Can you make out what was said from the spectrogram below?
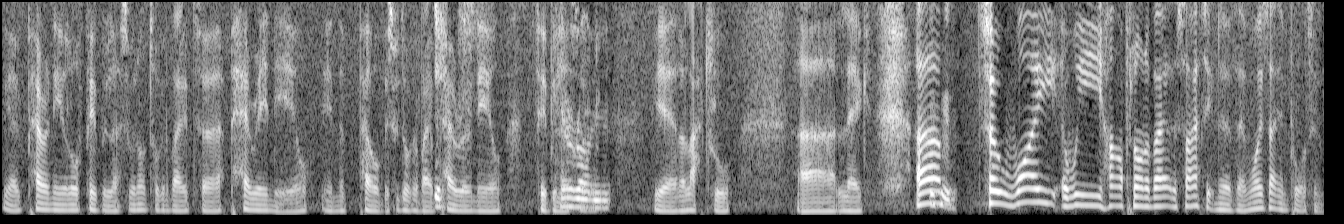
You know, perineal or fibula. So we're not talking about uh, perineal in the pelvis. We're talking about Yes. peroneal fibula. so- Peron. Yeah, the lateral uh, leg. Um, Mm-hmm. So why are we harping on about the sciatic nerve then? Why is that important?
